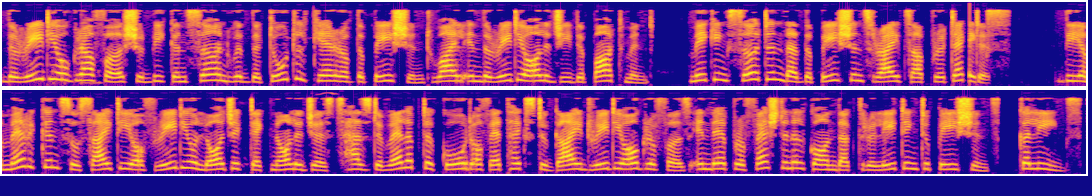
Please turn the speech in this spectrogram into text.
The radiographer should be concerned with the total care of the patient while in the radiology department, making certain that the patient's rights are protected. The American Society of Radiologic Technologists has developed a code of ethics to guide radiographers in their professional conduct relating to patients, colleagues,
